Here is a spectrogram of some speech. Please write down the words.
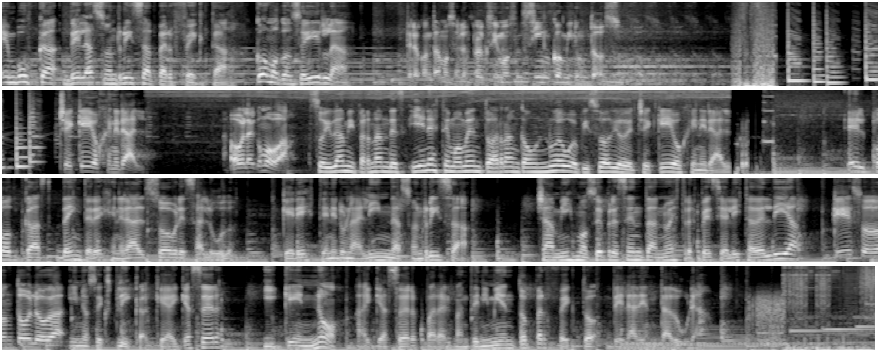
En busca de la sonrisa perfecta. ¿Cómo conseguirla? Te lo contamos en los próximos 5 minutos. Chequeo general. Hola, ¿cómo va? Soy Dami Fernández y en este momento arranca un nuevo episodio de Chequeo General. El podcast de interés general sobre salud. ¿Querés tener una linda sonrisa? Ya mismo se presenta nuestra especialista del día, que es odontóloga y nos explica qué hay que hacer y qué no hay que hacer para el mantenimiento perfecto de la dentadura.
